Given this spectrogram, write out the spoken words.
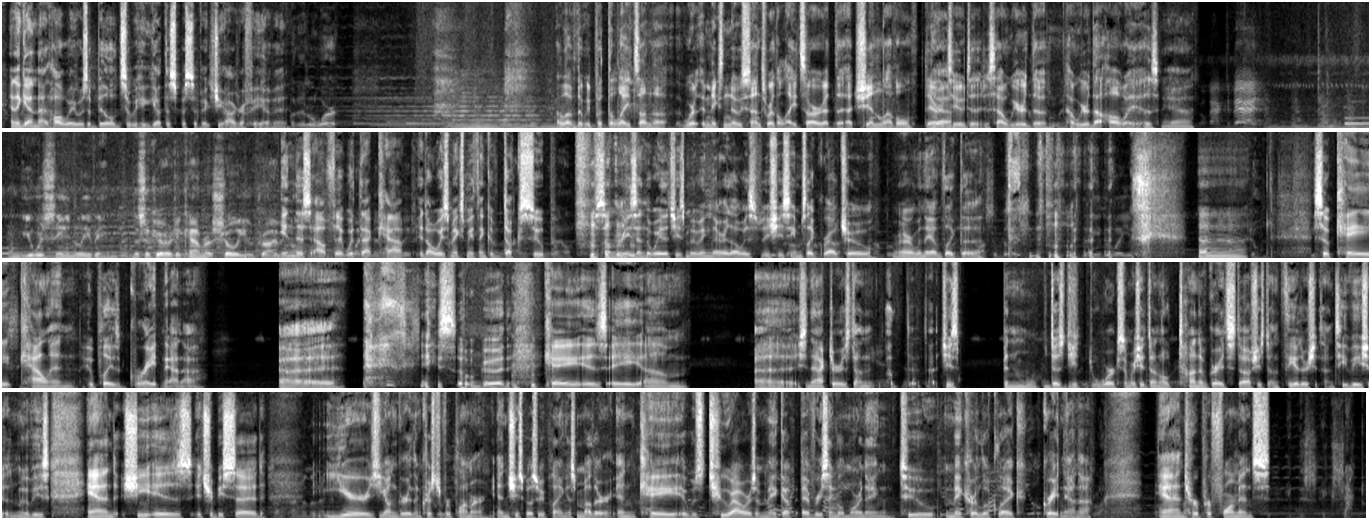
And again, that hallway was a build, so we could get the specific geography of it. But it'll work. I love that we put the lights on the where it makes no sense where the lights are at the at shin level there Yeah. too to just how weird the how weird that hallway is. Yeah. You were seen leaving. The security cameras show you driving. In this outfit with that cap, it always makes me think of Duck Soup. For some reason, the way that she's moving there, it always she seems like Groucho. Remember when they have like the. Ah. So Kay Callan, who plays Great Nana, uh, he's so good. Kay is a um, uh, she's an actor. Has done. She's been does she works and where she's done a ton of great stuff. She's done theater. She's done TV. She does movies, and she is. It should be said. Years younger than Christopher Plummer, and she's supposed to be playing his mother. And Kay, it was two hours of makeup every single morning to make her look like Great Nana. And her performance,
